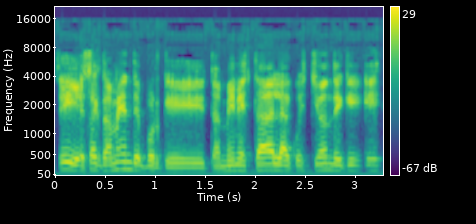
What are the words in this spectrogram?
Sí, exactamente, porque también está la cuestión de que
